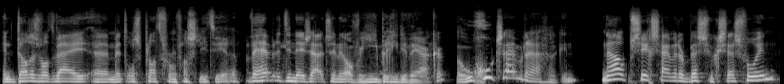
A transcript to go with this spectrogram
En dat is wat wij eh, met ons platform faciliteren. We hebben het in deze uitzending over hybride werken. Hoe goed zijn we er eigenlijk in? Nou, op zich zijn we er best succesvol in.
